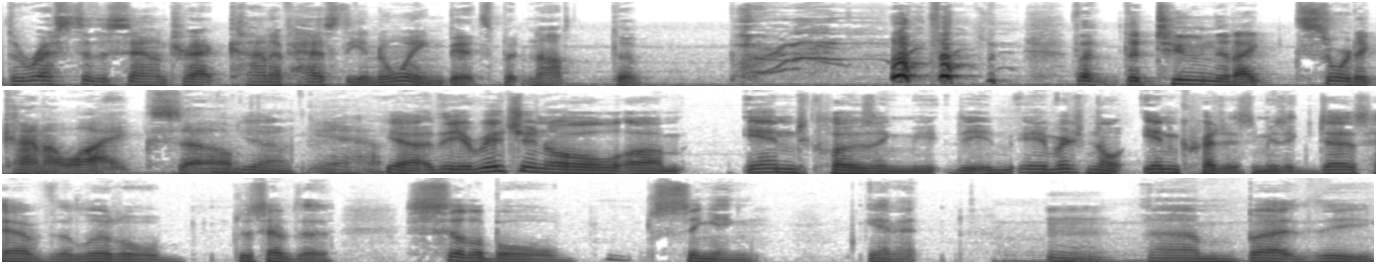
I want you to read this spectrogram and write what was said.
the rest of the soundtrack kind of has the annoying bits but not the the, the tune that I sort of kind of like so Yeah. yeah Yeah, the original um, end closing, the original end credits music does have the little, does have the syllable singing in it. Mm. Um, but the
